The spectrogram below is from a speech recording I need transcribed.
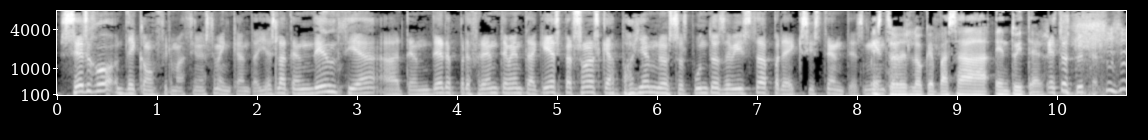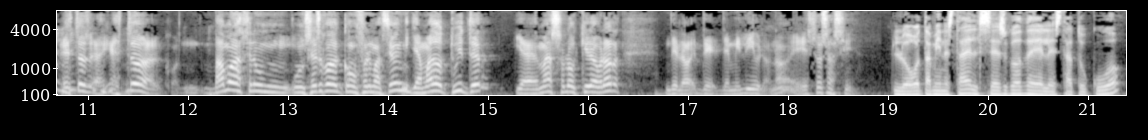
Sesgo de confirmación, este me encanta, y es la tendencia a atender preferentemente a aquellas personas que apoyan nuestros puntos de vista preexistentes. Esto es lo que pasa en Twitter. Esto es Twitter. Esto es- esto, vamos a hacer un, un sesgo de confirmación llamado Twitter, y además solo quiero hablar de, lo- de- mi libro, ¿no? Esto es así. Luego también está el sesgo del statu quo,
